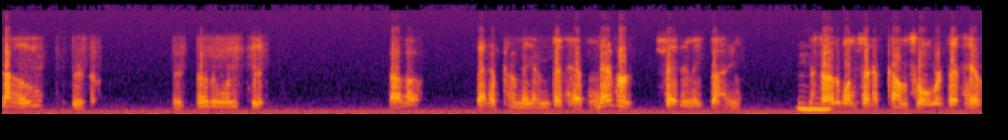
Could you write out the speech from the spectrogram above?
no. There's, there's other ones that uh, that have come in that have never said anything. There's other ones that have come forward that have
